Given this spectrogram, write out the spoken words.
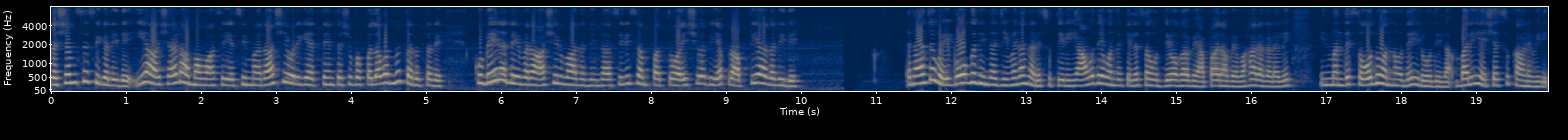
ಪ್ರಶಂಸೆ ಸಿಗಲಿದೆ. ಈ ಆಷಾಢ ಅಮಾವಾಸ್ಯೆಯ ಸಿಂಹ ರಾಶಿಯವರಿಗೆ ಅತ್ಯಂತ ಶುಭ ಫಲವನ್ನು ತರುತ್ತದೆ. ಕುಬೇರ ದೇವರ ಆಶೀರ್ವಾದದಿಂದ ಸಿರಿ ಸಂಪತ್ತು ಐಶ್ವರ್ಯ ಪ್ರಾಪ್ತಿಯಾಗಲಿದೆ. ರಾಜ ವೈಭೋಗದಿಂದ ಜೀವನ ನಡೆಸುತ್ತೀರಿ. ಯಾವುದೇ ಒಂದು ಕೆಲಸ, ಉದ್ಯೋಗ, ವ್ಯಾಪಾರ, ವ್ಯವಹಾರಗಳಲ್ಲಿ ಇನ್ಮಂದೆ ಸೋಲು ಅನ್ನೋದೇ ಇರೋದಿಲ್ಲ. ಬರೀ ಯಶಸ್ಸು ಕಾಣುವಿರಿ.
